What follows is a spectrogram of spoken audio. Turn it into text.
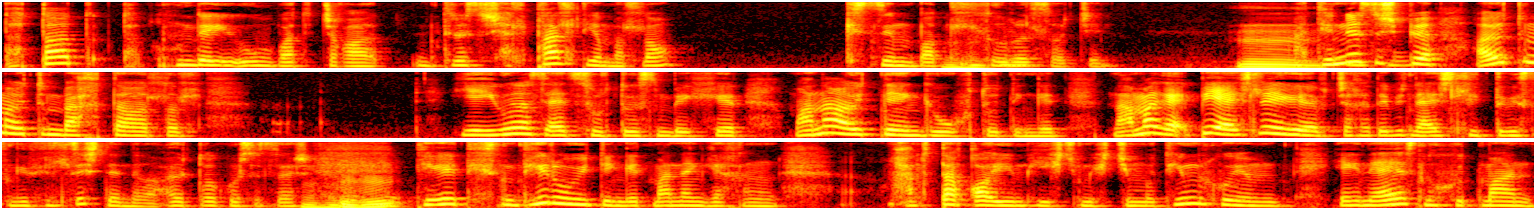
дотоод хүндээ юу бодож байгаа интерес шалтгаалдаг юм болов гэсэн бодол төрөөл сууж байна. А тэрнээс биш би оюутан оюутан байхдаа бол яа юунаас айд сүрдэгсэн бэ гэхээр манай оюутны ангийн хүүхдүүд ингээд намайг би ажлаа хийгээ явж байхад би ажил хийдэг гэсэн гэж хэлсэн шүү дээ нэг 2 дугаар курсээс хойш. Тэгээд тэгсэн тэр үед ингээд манай ангийнхан хамтдаа гоё юм хийч мэх ч юм уу тиймэрхүү юм яг найс нөхөд маань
